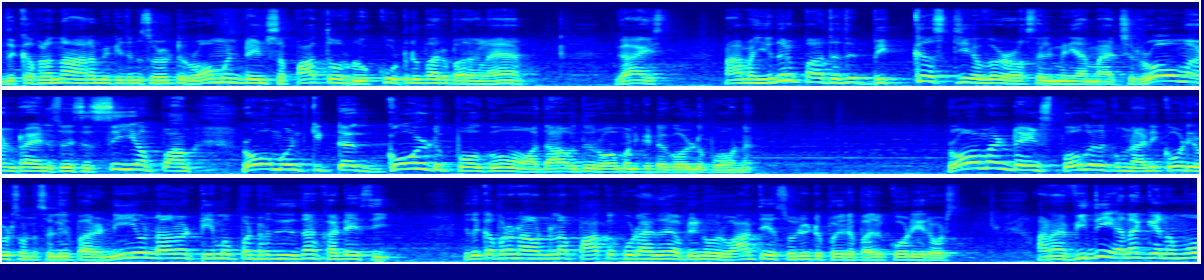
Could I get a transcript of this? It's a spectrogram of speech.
இதுக்கப்புறம் தான் ஆரம்பிக்குதுன்னு சொல்லிட்டு ரோமன் டெயின்ஸை பார்த்து ஒரு லுக்கு விட்டுருப்பாரு பாருங்களேன். காய்ஸ் நாம் எதிர்பார்த்தது biggest ever WrestleMania match Roman Reigns வயசு சிஎம் பாங் ரோமன் கிட்ட கோல்டு போகும். அதாவது ரோமன் கிட்ட கோல்டு போகணும் ரோமன் ரெயின்ஸ் போகிறதுக்கு முன்னாடி கோடி ரோட்ஸ் ஒன்று சொல்லியிருப்பாரு. நீயும் நானும் டீம் அப் பண்ணுறது இதுதான் கடைசி. இதுக்கப்புறம் நான் ஒன்றெல்லாம் பார்க்கக்கூடாது அப்படின்னு ஒரு வார்த்தையை சொல்லிட்டு போயிருப்பாரு கோடி ரோட்ஸ். ஆனால் விதி எனக்கு என்னமோ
